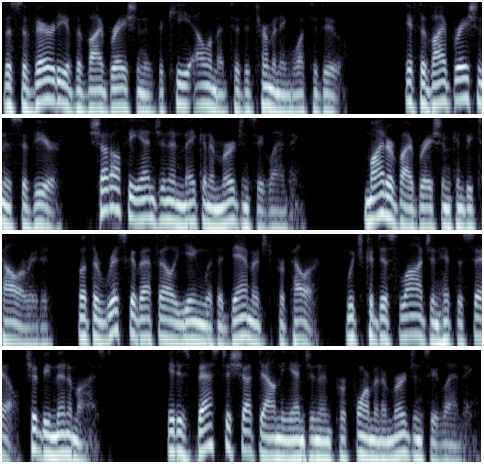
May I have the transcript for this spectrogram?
The severity of the vibration is the key element to determining what to do. If the vibration is severe, shut off the engine and make an emergency landing. Minor vibration can be tolerated, but the risk of FL ying with a damaged propeller, which could dislodge and hit the sail, should be minimized. It is best to shut down the engine and perform an emergency landing.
